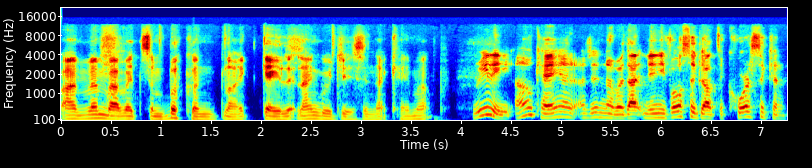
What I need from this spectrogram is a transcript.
I remember I read some book on like Gaelic languages, and that came up. Really? Okay, I, I, didn't know about that. And then you've also got the Corsican.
